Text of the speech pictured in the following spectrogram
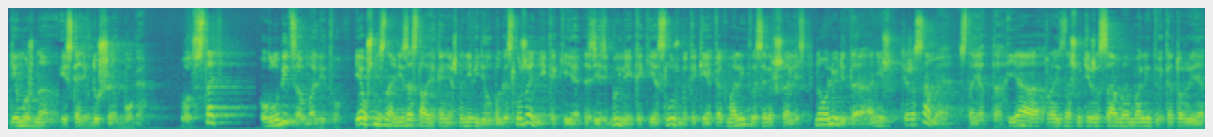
где можно искать в душе Бога. Вот встать углубиться в молитву. Я уж не знаю, не застал я, конечно, не видел богослужений, какие здесь были, какие службы, какие, как молитвы совершались. Но люди-то, они же те же самые стоят-то. Я произношу те же самые молитвы, которые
